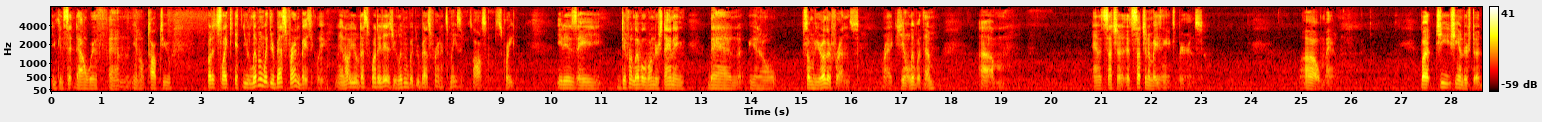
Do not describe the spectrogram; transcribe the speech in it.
you can sit down with and you know talk to. You. But it's like if you're living with your best friend, basically. You know, you that's what it is. You're living with your best friend. It's amazing. It's awesome. It's great. It is a different level of understanding than you know some of your other friends, right? Because you don't live with them. Um, and it's such a it's such an amazing experience. Oh man. But she she understood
